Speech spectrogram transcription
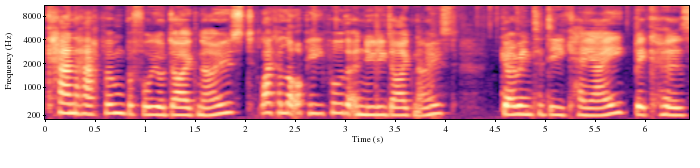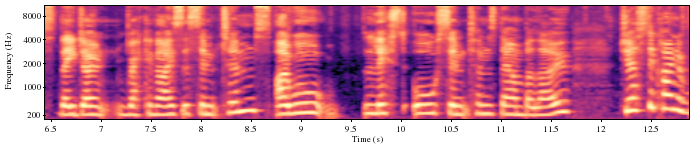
can happen before you're diagnosed. Like a lot of people that are newly diagnosed, go into DKA because they don't recognize the symptoms. I will list all symptoms down below just to kind of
